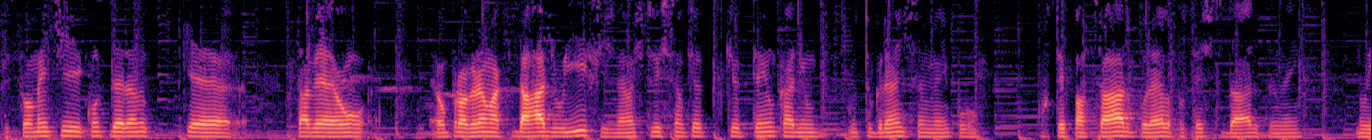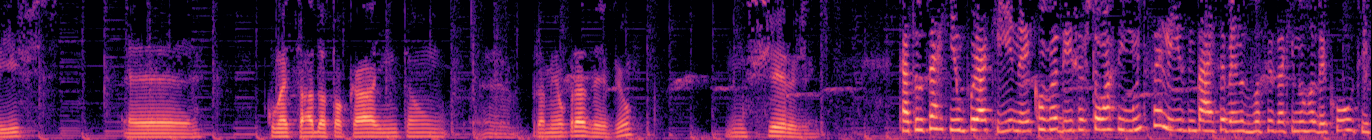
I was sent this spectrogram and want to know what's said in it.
principalmente considerando que é, sabe, é um, é um programa da Rádio IFES, né? Uma instituição que eu, que eu tenho um carinho muito grande também por, por ter passado por ela, por ter estudado também no IFES é, começado a tocar então é, pra mim é um prazer, viu? Um cheiro, gente. Tá tudo certinho por aqui, né? Como eu disse, eu estou assim muito feliz em estar recebendo vocês aqui no Rolê Cult,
